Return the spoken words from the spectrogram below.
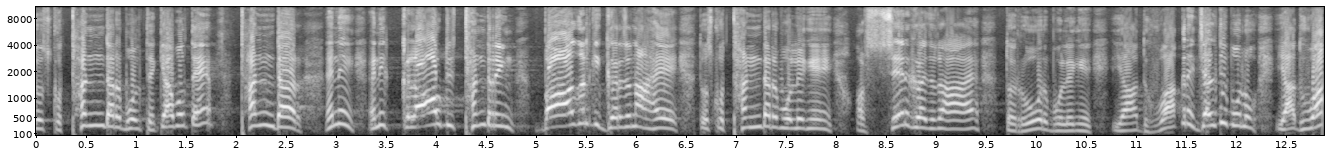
तो उसको थंडर बोलते हैं। क्या बोलते हैं? थंडर यानी यानी क्लाउड थंडरिंग बादल की गर्जना है तो उसको थंडर बोलेंगे, और शेर गरज रहा है तो रोर बोलेंगे, याद हुआ? कि नहीं जल्दी बोलो, याद हुआ?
